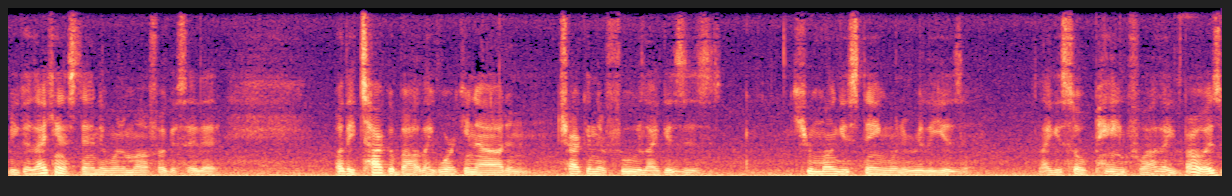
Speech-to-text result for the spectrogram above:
Because I can't stand it when a motherfucker say that, or they talk about like working out and tracking their food like it's this humongous thing when it really isn't. Like it's so painful. I was like, bro, it's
